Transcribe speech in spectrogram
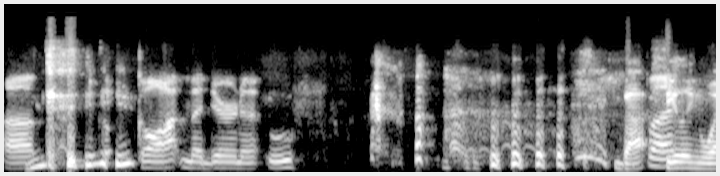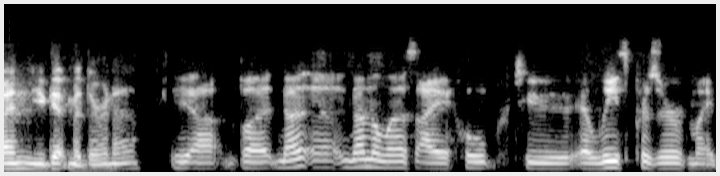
up, got Moderna. Oof. that But- feeling when you get Moderna. Yeah, but none, uh, nonetheless, I hope to at least preserve my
